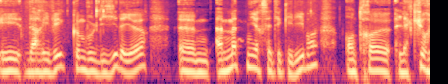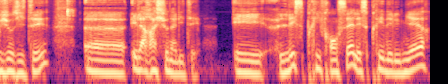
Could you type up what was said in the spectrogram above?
est d'arriver, comme vous le disiez d'ailleurs, à maintenir cet équilibre entre la curiosité et la rationalité. Et l'esprit français, l'esprit des Lumières,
